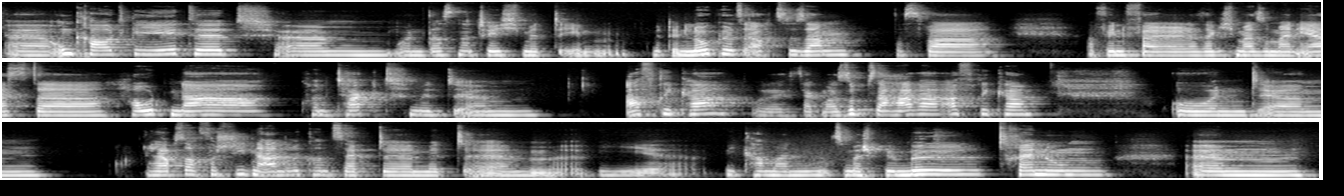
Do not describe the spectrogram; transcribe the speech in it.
äh, Unkraut gejätet ähm, und das natürlich mit eben mit den Locals auch zusammen. Das war auf jeden Fall, sage ich mal, so mein erster hautnaher Kontakt mit ähm, Afrika oder ich sag mal Subsahara-Afrika. Und ähm, da gab es auch verschiedene andere Konzepte mit, ähm, wie, wie kann man zum Beispiel Mülltrennung ähm,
